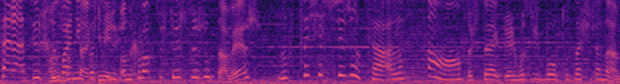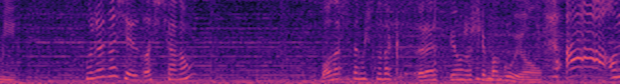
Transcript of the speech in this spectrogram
Teraz już On chyba rzuca nie jakimiś. On chyba w coś tu jeszcze rzuca, wiesz? No w coś jeszcze rzuca, ale w co? Coś to jak, jakby coś było tu za ścianami. Może coś jest za ścianą? Bo one czasami się tu tak respią, że się bagują. A, on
